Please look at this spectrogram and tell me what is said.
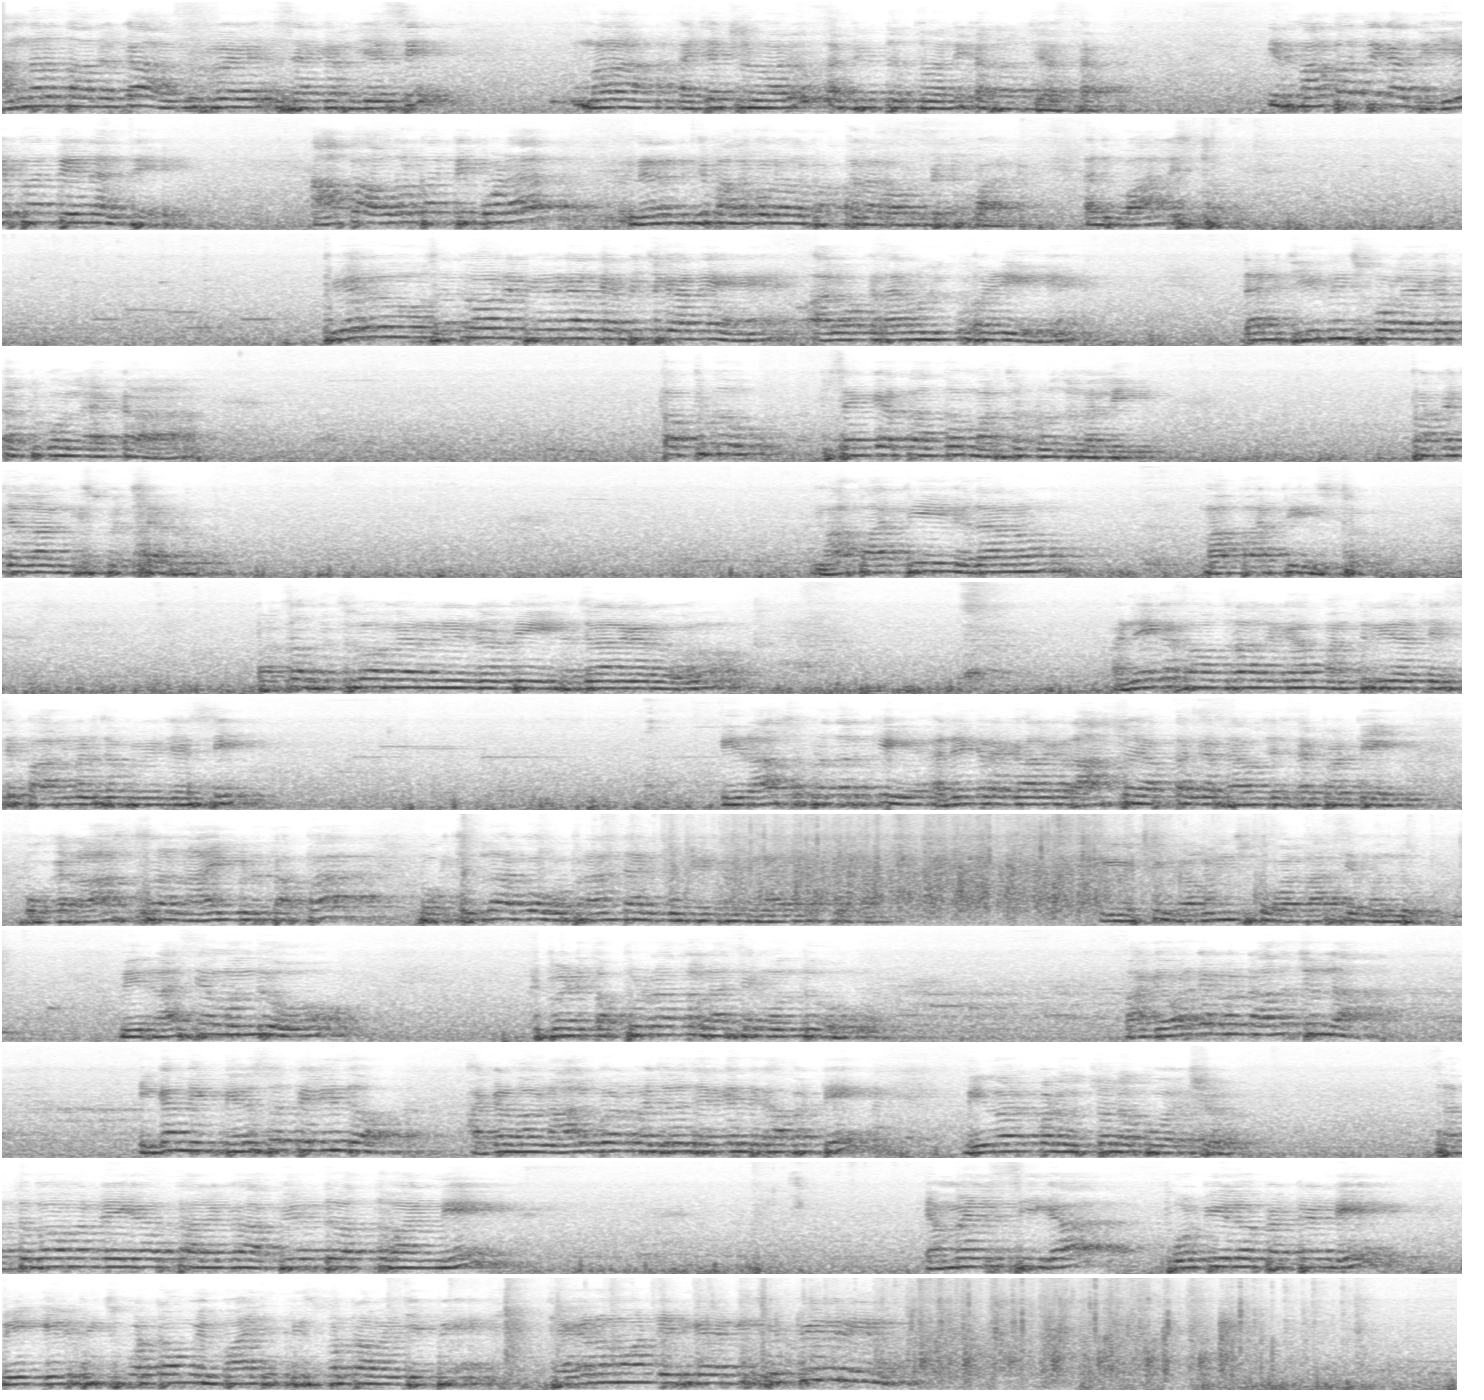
అందరి తాలూకా అభివృద్ధి సేకరణ చేసి మన అధ్యక్షుల వారు అభ్యర్థిత్వాన్ని ఖరారు చేస్తారు. ఇది మన పార్టీ కాదు ఏ పార్టీ అయినా అంతే. ఆ ప- అవతల పార్టీ కూడా నిర్ణయించి మల్లగొల్లాలు భక్తులు ఎవరు పెట్టుకోవాలి. అది వాళ్ళ ఇష్టం. పేరు సత్యం అనే పేరు కానీ కనిపించగానే వాళ్ళు ఒకసారి ఉలిక్కిపడి దాన్ని జీర్ణించుకోలేక తట్టుకోలేక తప్పుడు సంకేతాలతో మరుసటి రోజు మళ్ళీ పక్క జిల్లాను తీసుకొచ్చారు. మా పార్టీ విధానం మా పార్టీ ఇష్టం. పచ్చ సత్యబాబు గారు అనేటువంటి సత్యనారాయణ గారు అనేక సంవత్సరాలుగా మంత్రిగా చేసి పార్లమెంట్ సభ్యులుగా చేసి ఈ రాష్ట్ర ప్రజలకి అనేక రకాలుగా రాష్ట్ర వ్యాప్తంగా సేవ చేసినటువంటి ఒక రాష్ట్ర నాయకుడు తప్ప ఒక జిల్లాకు ఒక ప్రాంతానికి ఉండేటువంటి నాయకుడు ఈ విషయం గమనించుకోవాలి రాసే ముందు. మీరు రాసే ముందు ఇటువంటి తప్పుడు రాత్రులు రాసే ముందు మాకు ఎవరికైనా ఆలోచనలా? ఇంకా మీకు తెలుసో తెలియదో అక్కడ మాకు నాలుగు గోడల మధ్యలో జరిగింది కాబట్టి మీ వరకు కూడా కూర్చుండకపోవచ్చు. సత్యబాబు అన్నయ్య గారి తాలూకా అభ్యర్థిత్వాన్ని ఎమ్మెల్సీగా పోటీలో పెట్టండి. మీకు గెలిపించుకుంటాం మీ బాధ్యత తీసుకుంటాం అని చెప్పి జగన్మోహన్ రెడ్డి గారికి చెప్పింది నేను.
